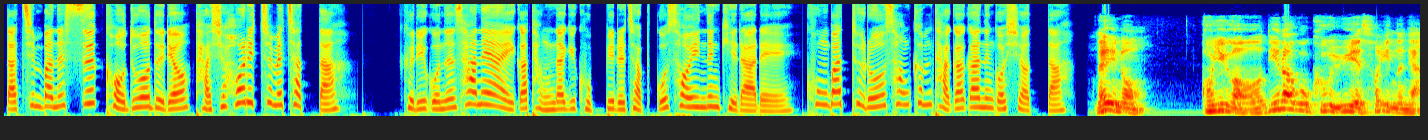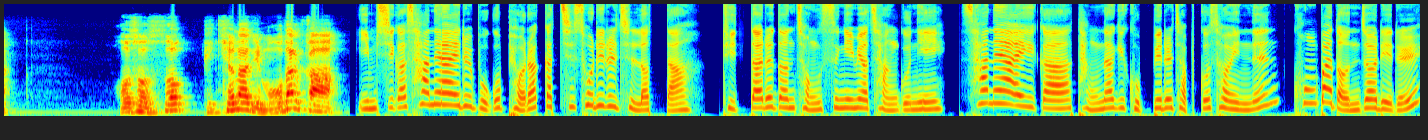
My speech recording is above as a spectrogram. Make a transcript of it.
나침반을 쓱 거두어들여 다시 허리춤에 찼다. 그리고는 사내 아이가 당나귀 고삐를 잡고 서 있는 길 아래 콩밭으로 성큼 다가가는 것이었다. 네 이놈, 거기가 어디라고 그 위에 서 있느냐? 어서 썩 비켜나지 못할까? 임 씨가 사내 아이를 보고 벼락같이 소리를 질렀다. 뒤따르던 정승이며 장군이 사내 아이가 당나귀 고삐를 잡고 서 있는 콩밭 언저리를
